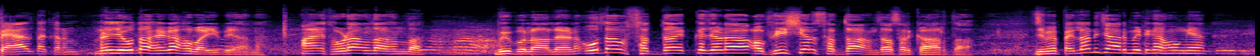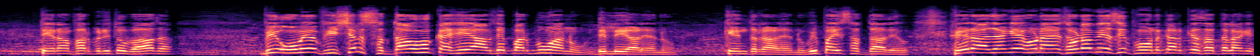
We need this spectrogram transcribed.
ਪਹਿਲ ਤਾਂ ਕਰਨ। ਨਹੀਂ, ਉਹ ਤਾਂ ਹੈਗਾ ਹਵਾਈ ਬਿਆਨ। ਐ ਥੋੜਾ ਹੁੰਦਾ ਹੁੰਦਾ ਵੀ ਬੁਲਾ ਲੈਣ। ਉਹ ਤਾਂ ਸੱਦਾ ਇੱਕ ਜਿਹੜਾ ਅਫੀਸ਼ੀਅਲ ਸੱਦਾ ਹੁੰਦਾ ਸਰਕਾਰ ਦਾ। ਜਿਵੇਂ ਪਹਿਲਾਂ ਨਹੀਂ ਚਾਰ ਮੀਟਿੰਗਾਂ ਹੋਈਆਂ 13 ਫਰਵਰੀ ਤੋਂ ਬਾਅਦ। ਵੀ ਉਵੇਂ ਅਫੀਸ਼ੀਅਲ ਸੱਦਾ ਉਹ ਕਹੇ ਆਪਦੇ ਪ੍ਰਭੂਆਂ ਨੂੰ, ਦਿੱਲੀ ਵਾਲਿਆਂ ਨੂੰ, ਕੇਂਦਰ ਵਾਲਿਆਂ ਨੂੰ ਵੀ ਭਾਈ ਸੱਦਾ ਦਿਓ। ਫਿਰ ਆ ਜਾਾਂਗੇ, ਹੁਣ ਐ ਥੋੜਾ ਵੀ ਅਸੀਂ ਫੋਨ ਕਰਕੇ ਸੱਦ ਲਾਂਗੇ।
